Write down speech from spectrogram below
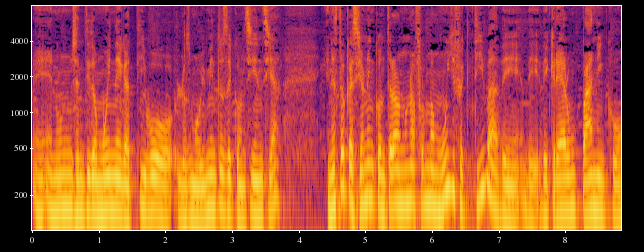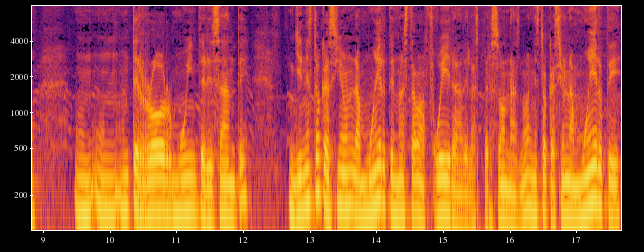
eh, en un sentido muy negativo los movimientos de conciencia, en esta ocasión encontraron una forma muy efectiva de, crear un pánico, un, terror muy interesante. Y en esta ocasión la muerte no estaba fuera de las personas, ¿no? En esta ocasión la muerte,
